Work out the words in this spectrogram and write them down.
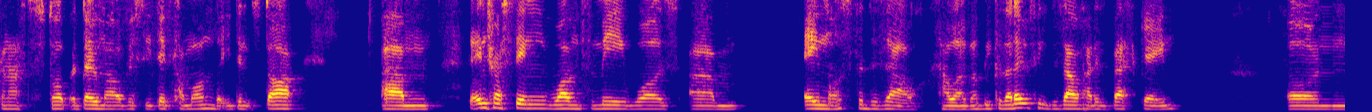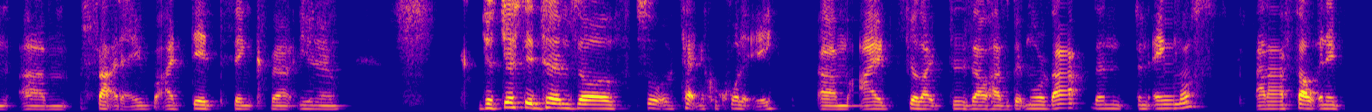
Going to have to stop. Adomah obviously did come on, but he didn't start. Um, the interesting one for me was um, Amos for Dozzell, however, because I don't think Dozzell had his best game on um, Saturday, but I did think that, you know, just just in terms of sort of technical quality, um, I feel like Dozzell has a bit more of that than than Amos. And I felt in a,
